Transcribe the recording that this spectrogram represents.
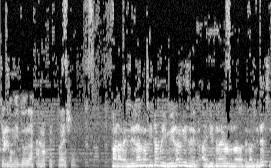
tengo mis dudas con respecto a eso. Para vender a Rafita primero hay que, hay que traer otro lateral derecho.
